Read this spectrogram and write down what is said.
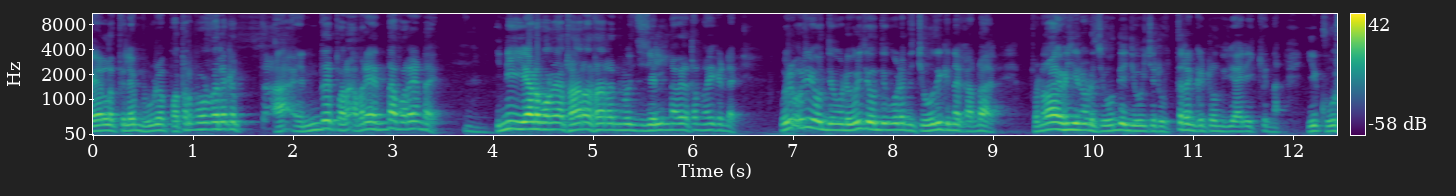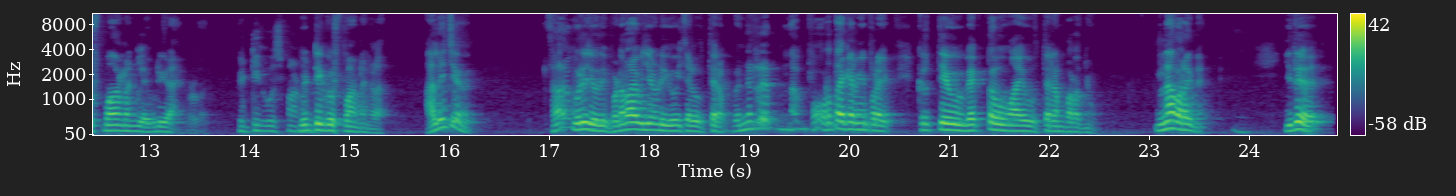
കേരളത്തിലെ മുഴുവൻ പത്രപ്രവർത്തകരൊക്കെ എന്ത് പറ- അവരെ എന്താ പറയണ്ടേ? ഇനി ഇയാൾ പുറകെ സാറാ സാറെന്ന് വിളിച്ച് ചെല്ലുന്നവരെ സമ്മതിക്കണ്ടേ? ഒരു ഒരു ചോദ്യം കൂടി ഒരു ചോദ്യം കൂടെ എന്ന് ചോദിക്കുന്ന കണ്ടാൽ പിണറായി വിജയനോട് ചോദ്യം ചോദിച്ചിട്ട് ഉത്തരം കിട്ടുമെന്ന് വിചാരിക്കുന്ന ഈ കൂഷ്മാണ്ഡങ്ങൾ എവിടെയാണുള്ളത് വെട്ടി കൂസ്മാണ് വെട്ടി കൂഷ്മാണ്ഡങ്ങൾ ആലോചിച്ച്. സാർ ഒരു ചോദ്യം. പിണറായി വിജയനോട് ചോദിച്ചാൽ ഉത്തരം. എന്നിട്ട് പുറത്തേക്ക് ഇറങ്ങി പറയും. കൃത്യവും വ്യക്തവുമായ ഉത്തരം പറഞ്ഞു. എന്നാ പറയുന്നത്? ഇത്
